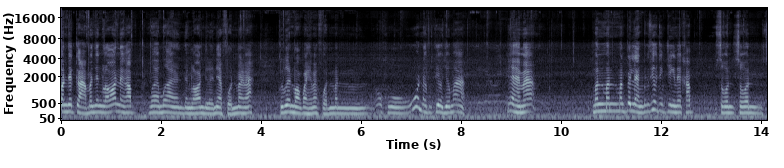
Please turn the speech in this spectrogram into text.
บรรยากาศมันยังร้อนนะครับ เมื่อเมื่อยังร้อนอยู่เลยเนี่ยฝนมาไหมเพื่อนๆมองไปเห็นไหมฝนมันโอ้โหนักท่องเที่ยวเยอะมาก เนี่ยเห็นไหมมันมันมันเป็นแหล่งท่องเที่ยวจริง ๆ นะครับโซนโซนโซ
